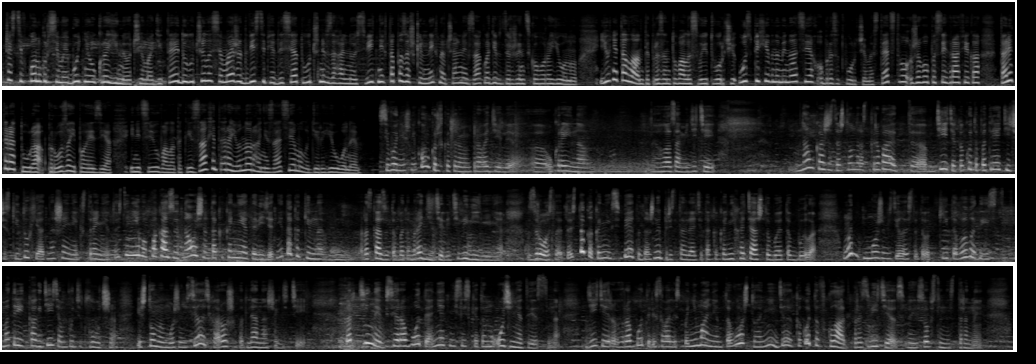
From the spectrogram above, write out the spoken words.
участі в конкурсі Майбутнє України очима дітей долучилися майже 250 учнів загальноосвітніх та позашкільних навчальних закладів Дзержинського району. Юні таланти презентували свої творчі успіхи в номінаціях Образотворче мистецтво, живопис і графіка та література, проза і поезія. Ініціювала такий захід районна організація Молоді регіони. Сегодняшний конкурс, который мы проводили, э, Украина м, глазами детей, Нам кажется, что он раскрывает э, в детях какой-то патриотический дух и отношение к стране. То есть они его показывают научно так, как они это видят, не так, как им м, рассказывают об этом родители, телевидение, взрослые. То есть так, как они себе это должны представлять и так, как они хотят, чтобы это было. Мы можем сделать из этого какие-то выводы и смотреть, как детям будет лучше и что мы можем сделать хорошего для наших детей. Картины, все работы, они отнеслись к этому очень ответственно. Дети работы рисовали с пониманием того, что они делают какой-то вклад в развитие своей собственной страны.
